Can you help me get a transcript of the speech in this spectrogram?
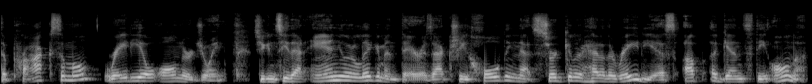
the proximal radio-ulnar joint. So you can see that annular ligament there is actually holding that circular head of the radius up against the ulna.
